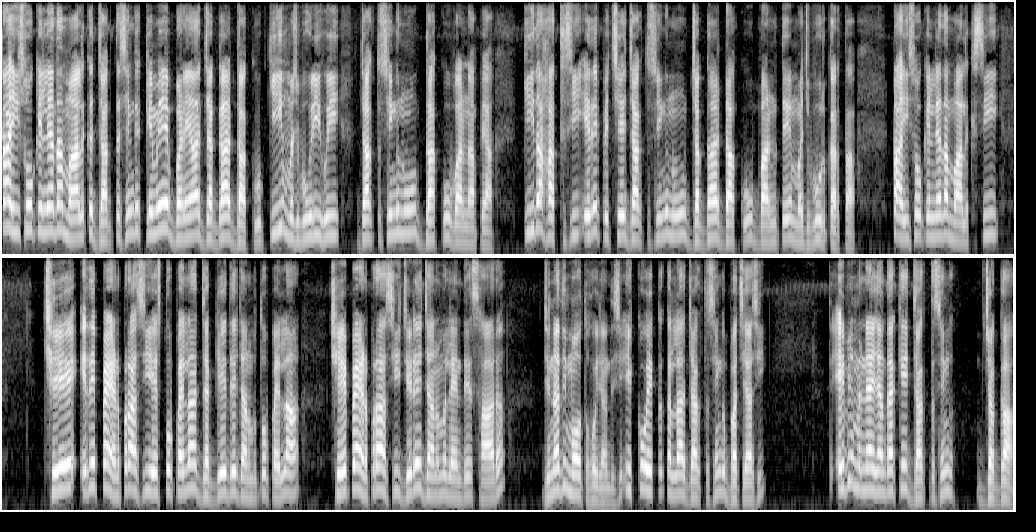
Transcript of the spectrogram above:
250 ਕਿੱਲਿਆਂ ਦਾ ਮਾਲਕ ਜਗਤ ਸਿੰਘ ਕਿਵੇਂ ਬਣਿਆ ਜੱਗਾ ਡਾਕੂ? ਕੀ ਮਜਬੂਰੀ ਹੋਈ ਜਗਤ ਸਿੰਘ ਨੂੰ ਡਾਕੂ ਬਣਨਾ ਪਿਆ? ਕਿਹਦਾ ਹੱਥ ਸੀ ਇਹਦੇ ਪਿੱਛੇ ਜਗਤ ਸਿੰਘ ਨੂੰ ਜੱਗਾ ਡਾਕੂ ਬਣਨ ਤੇ ਮਜਬੂਰ ਕਰਤਾ? 250 ਕਿੱਲਿਆਂ ਦਾ ਮਾਲਕ ਸੀ 6 ਇਹਦੇ ਭੈਣ ਭਰਾ ਸੀ, ਇਸ ਤੋਂ ਪਹਿਲਾਂ ਜੱਗੇ ਦੇ ਜਨਮ ਤੋਂ ਪਹਿਲਾਂ 6 ਭੈਣ ਭਰਾ ਸੀ, ਜਿਹੜੇ ਜਨਮ ਲੈਂਦੇ ਸਾਰ ਜਿਨ੍ਹਾਂ ਦੀ ਮੌਤ ਹੋ ਜਾਂਦੀ ਸੀ। ਇੱਕੋ ਇੱਕ ਇਕੱਲਾ ਜਗਤ ਸਿੰਘ ਬਚਿਆ ਸੀ। ਤੇ ਇਹ ਵੀ ਮੰਨਿਆ ਜਾਂਦਾ ਕਿ ਜਗਤ ਸਿੰਘ ਜੱਗਾ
